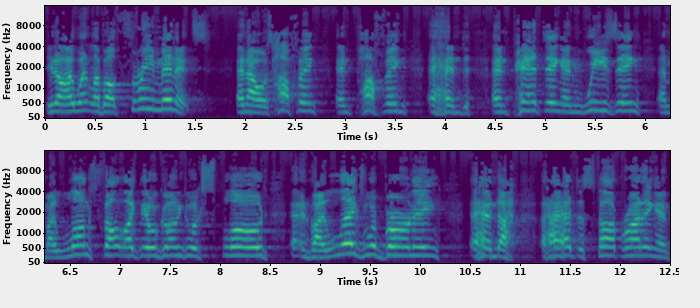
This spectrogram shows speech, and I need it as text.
You know, I went about three minutes and I was huffing and puffing and, and panting and wheezing, and my lungs felt like they were going to explode, and my legs were burning, and uh, I, I had to stop running and,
